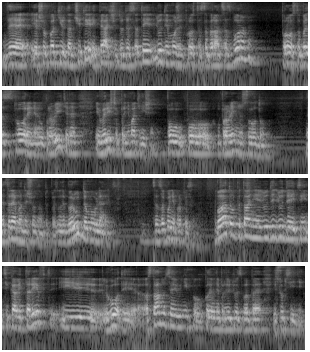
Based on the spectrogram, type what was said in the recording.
де якщо квартир там 4, 5 чи до 10, люди можуть просто збиратися зборами, просто без створення управителя і вирішити приймати рішення по, по управлінню свого дому. Не треба нічого там підписувати. Вони беруть, домовляються. Це в законі прописано. Багато питань люди, людей ці- цікавить тариф і льготи остануться у них, коли вони прийдуть в ОСББ і субсидії.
